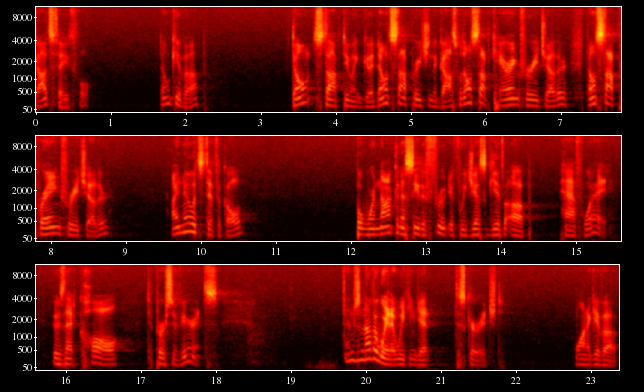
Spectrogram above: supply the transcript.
God's faithful. Don't give up. Don't stop doing good. Don't stop preaching the gospel. Don't stop caring for each other. Don't stop praying for each other. I know it's difficult, but we're not going to see the fruit if we just give up halfway. It was that call to perseverance. And there's another way that we can get discouraged, want to give up.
